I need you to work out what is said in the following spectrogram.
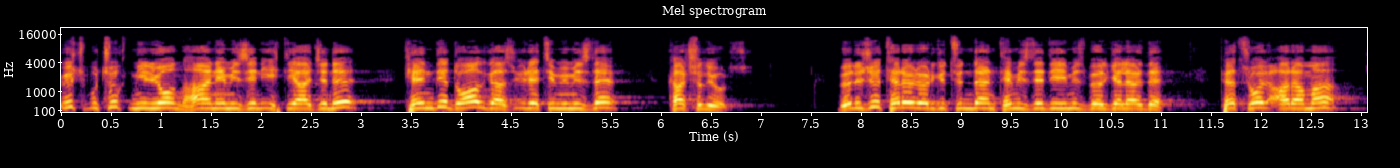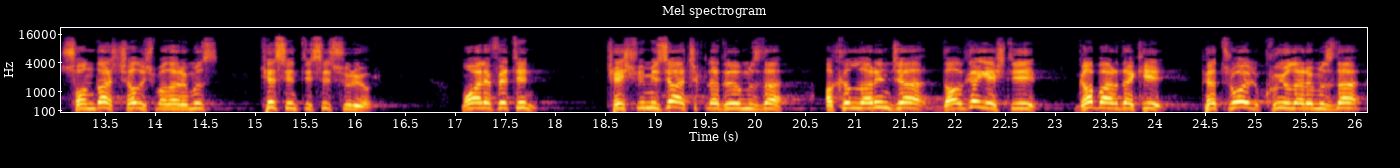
3,5 milyon hanemizin ihtiyacını kendi doğalgaz üretimimizle karşılıyoruz. Bölücü terör örgütünden temizlediğimiz bölgelerde petrol arama, sondaj çalışmalarımız kesintisiz sürüyor. Muhalefetin keşfimizi açıkladığımızda akıllarınca dalga geçtiği Gabar'daki petrol kuyularımızda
